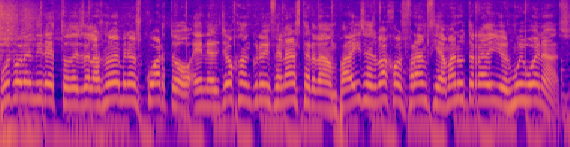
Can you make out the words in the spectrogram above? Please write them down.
Fútbol en directo desde las 9 menos cuarto en el Johan Cruyff en Ámsterdam, Países Bajos, Francia. Manu Terradillos, muy buenas.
